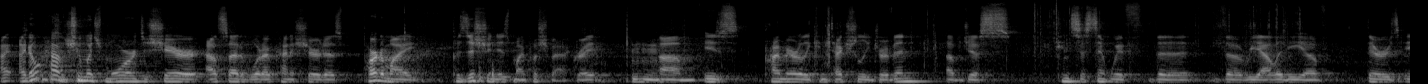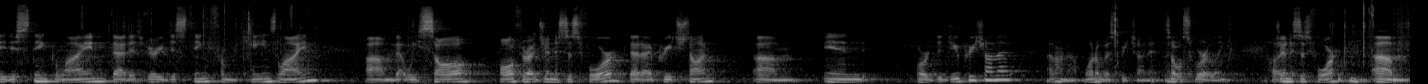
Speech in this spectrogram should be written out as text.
I, I don't have too much more to share outside of what I've kind of shared as part of my position is my pushback, right? Um, is primarily contextually driven of just consistent with the the reality of there's a distinct line that is very distinct from Cain's line um, that we saw all throughout Genesis four that I preached on. Um, and or did you preach on that? I don't know. One of us preached on it. It's all swirling. Oh. Genesis 4. Um,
